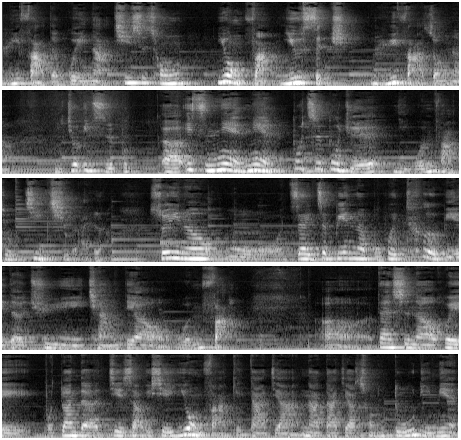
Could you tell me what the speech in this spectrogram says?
语法的归纳，其实从用法 usage 语法中呢，你就一直不呃一直念念，不知不觉你文法就记起来了。所以呢，我在这边呢不会特别的去强调文法，呃，但是呢会不断的介绍一些用法给大家，那大家从读里面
